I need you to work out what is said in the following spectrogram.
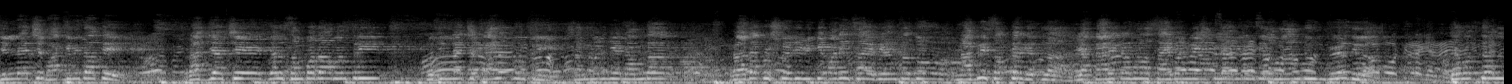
जिल्ह्याचे भाग्यविधाते राज्याचे जलसंपदा मंत्री जिल्ह्याचे पालकमंत्री सन्माननीय नामदार राधाकृष्णजी विखे पाटील साहेब यांचा जो नागरी सत्कार घेतला या कार्यक्रमाला साहेबांनी आपल्या विनंतीला मान देऊन वेळ दिला. त्याबद्दल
